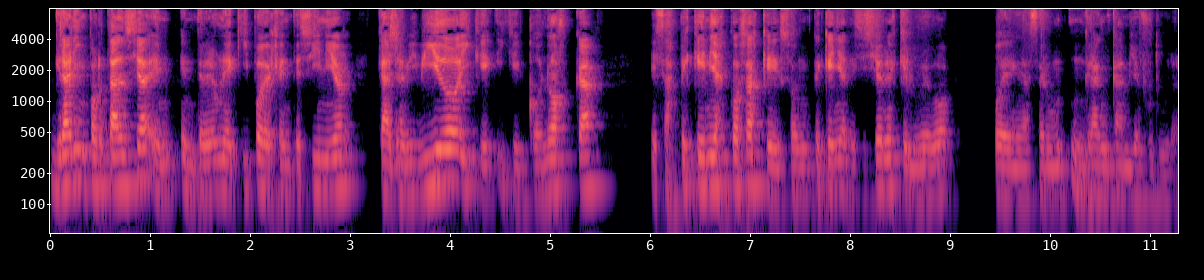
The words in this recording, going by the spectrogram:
gran importancia en, tener un equipo de gente senior que haya vivido y que, que conozca esas pequeñas cosas que son pequeñas decisiones que luego pueden hacer un, gran cambio futuro.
